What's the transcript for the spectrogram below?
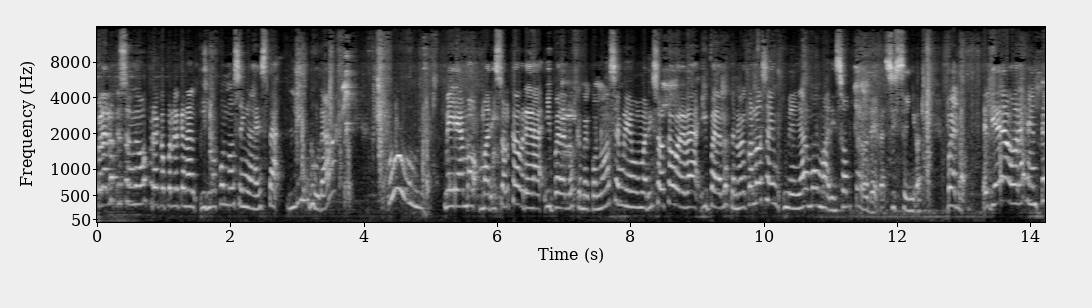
Para los que son nuevos por acá por el canal y no conocen a esta lindura, uh, me llamo Marisol Cabrera y para los que me conocen me llamo Marisol Cabrera y para los que no me conocen me llamo Marisol Cabrera, sí señor. Bueno, el día de ahora, gente,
